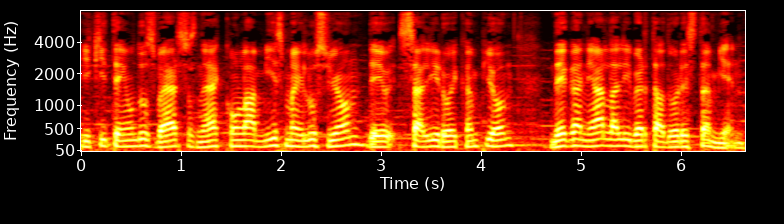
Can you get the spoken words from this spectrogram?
e que tem um dos versos, né? Com la misma ilusión de salir hoy campeón, de ganhar la Libertadores también.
